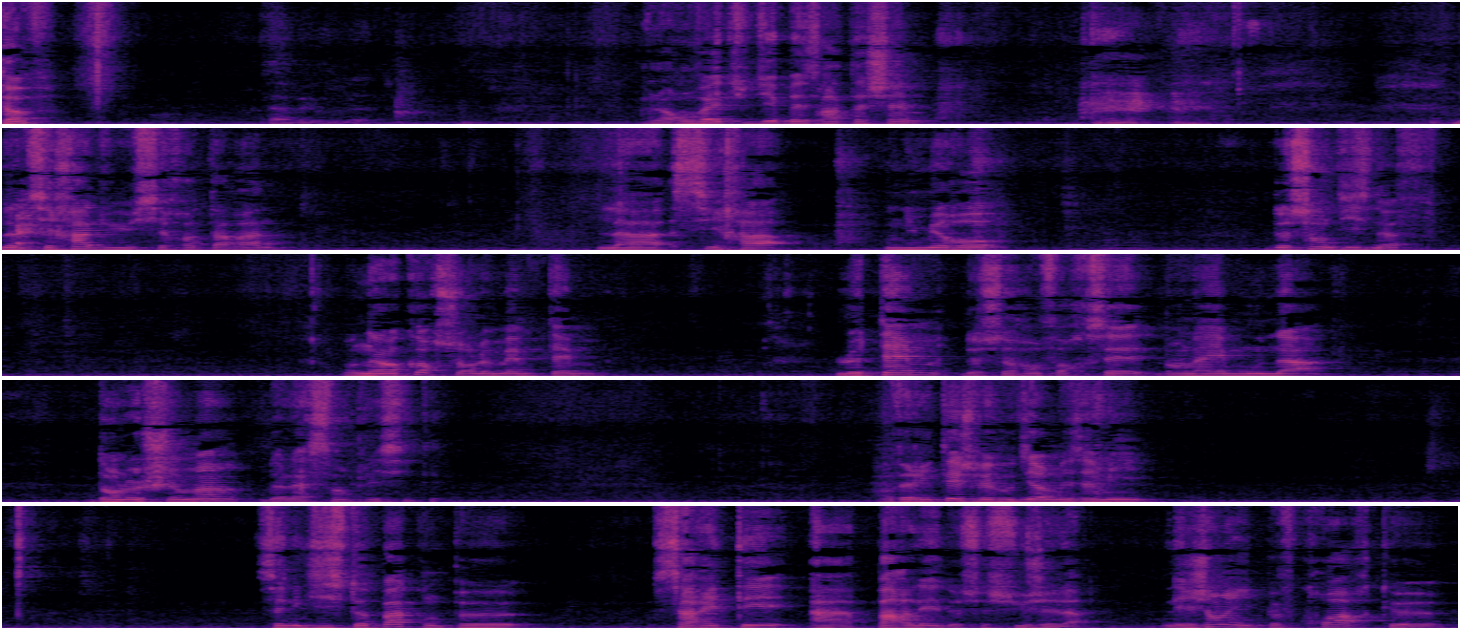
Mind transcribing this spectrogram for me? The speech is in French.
Tov. Alors on va étudier Bezrat Hashem, notre sikha du Sichot Aran, la sikha numéro 219. On est encore sur le même thème, le thème de se renforcer dans la Emouna, dans le chemin de la simplicité. En vérité, je vais vous dire, mes amis, ça n'existe pas qu'on peut s'arrêter à parler de ce sujet-là. Les gens, ils peuvent croire que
